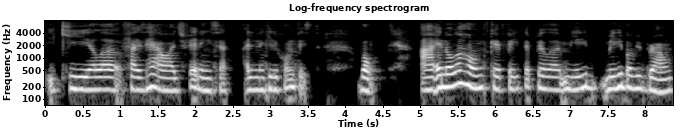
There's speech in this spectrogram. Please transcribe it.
e que ela faz real a diferença ali naquele contexto. Bom, a Enola Holmes, que é feita pela Millie, Bobby Brown,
